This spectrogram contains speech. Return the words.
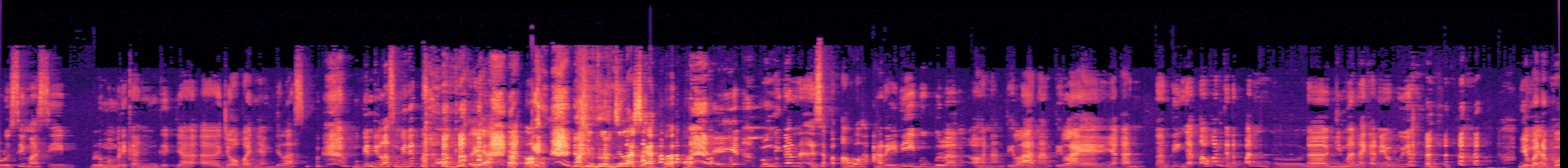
Lucy masih belum memberikan eh, jawaban yang jelas. mungkin di last minute. Oh gitu ya. Masih belum jelas ya. Iya, mungkin kan eh, siapa tahu hari ini Ibu bilang oh nantilah nantilah ya, ya kan nanti nggak tahu kan ke depan Oh, eh, gitu. gimana kan ya Bu ya. Gimana Iya. Bu?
